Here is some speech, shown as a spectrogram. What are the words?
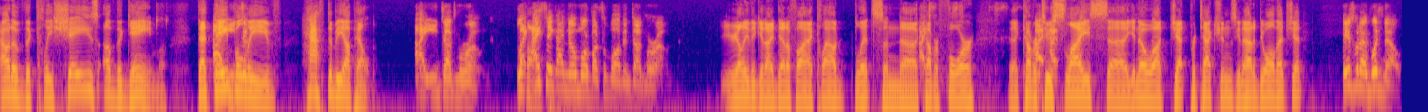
out of the cliches of the game that they believe have to be upheld. I.e., Doug Marrone. Like oh. I think I know more about football than Doug Marrone. You really think you'd identify a cloud blitz and uh, cover four, uh, cover two I, I, slice, uh, you know, uh, jet protections? You know how to do all that shit? Here's what I would know.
